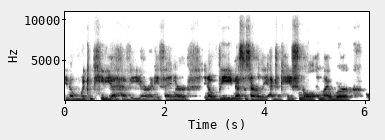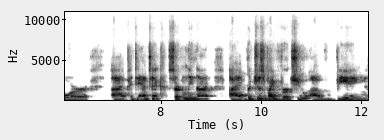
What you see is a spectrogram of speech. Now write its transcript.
you know, Wikipedia heavy or anything, or you know, be necessarily educational in my work or uh, pedantic. Certainly not. Uh, but just by virtue of being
